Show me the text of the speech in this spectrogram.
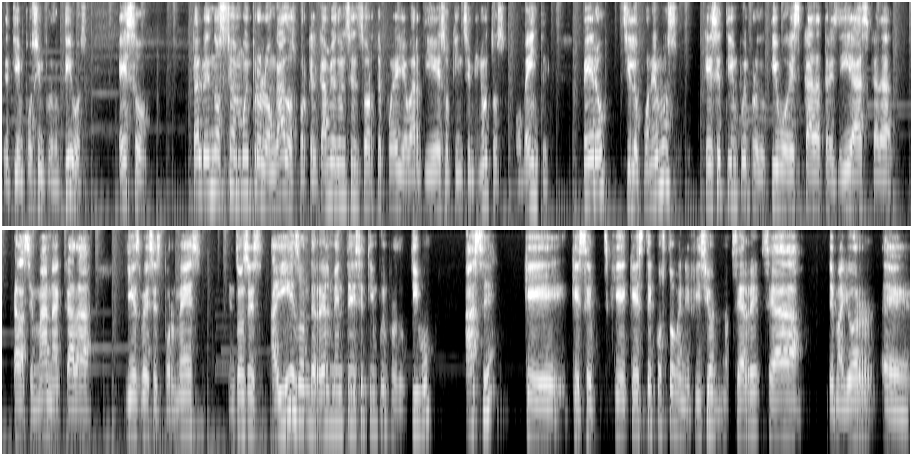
de tiempos improductivos. Eso tal vez no sean muy prolongados porque el cambio de un sensor te puede llevar 10 o 15 minutos o 20, pero si lo ponemos que ese tiempo improductivo es cada tres días, cada, cada semana, cada diez veces por mes, entonces ahí es donde realmente ese tiempo improductivo hace que, que, este costo-beneficio sea de mayor eh,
